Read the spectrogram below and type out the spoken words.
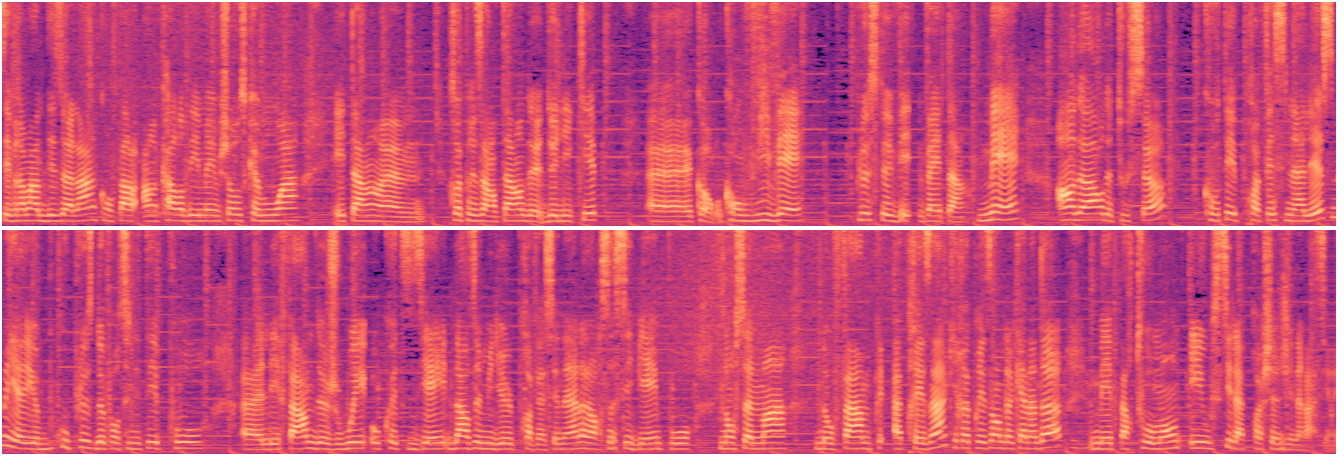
C'est vraiment désolant qu'on parle encore des mêmes choses que moi, étant euh, représentant de, l'équipe, euh, qu'on vivait plus de 20 ans. Mais en dehors de tout ça, côté professionnalisme, il y a, beaucoup plus d'opportunités pour euh, les femmes de jouer au quotidien dans un milieu professionnel. Alors ça, c'est bien pour non seulement nos femmes à présent qui représentent le Canada, mais partout au monde et aussi la prochaine génération.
